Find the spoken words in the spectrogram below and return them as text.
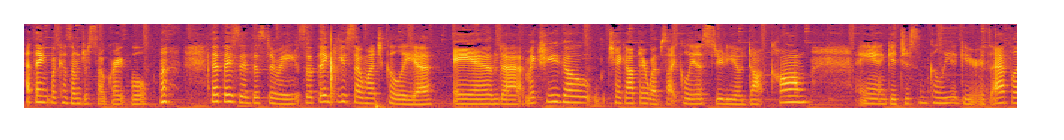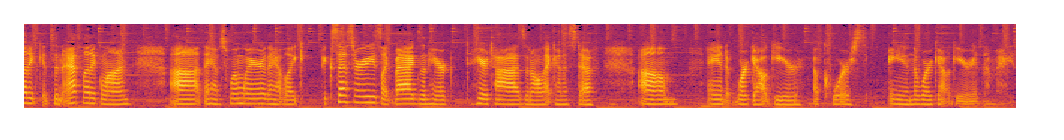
I think because I'm just so grateful that they sent this to me. So thank you so much, Calia. And uh, make sure you go check out their website, caliastudio.com and get you some Calia gear. It's athletic, it's an athletic line. Uh, they have swimwear, they have like accessories like bags and hair, hair ties and all that kind of stuff. Um, and workout gear, of course. And the workout gear is amazing.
